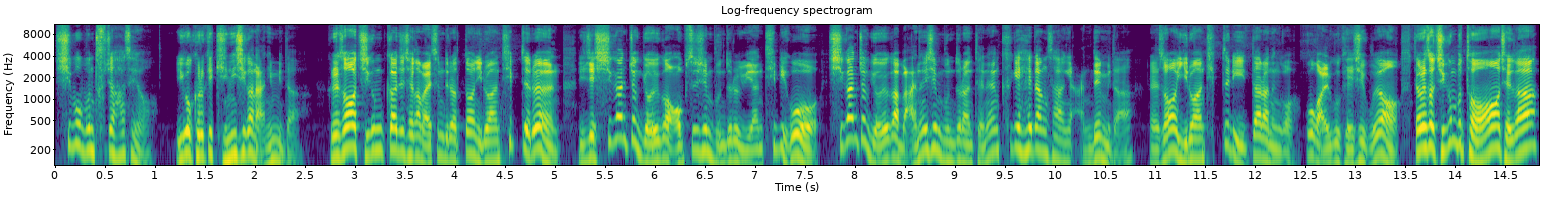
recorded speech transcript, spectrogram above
15분 투자하세요 이거 그렇게 긴 시간 아닙니다 그래서 지금까지 제가 말씀드렸던 이러한 팁들은 이제 시간적 여유가 없으신 분들을 위한 팁이고 시간적 여유가 많으신 분들한테는 크게 해당 사항이 안 됩니다. 그래서 이러한 팁들이 있다라는 거 꼭 알고 계시고요. 자, 그래서 지금부터 제가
